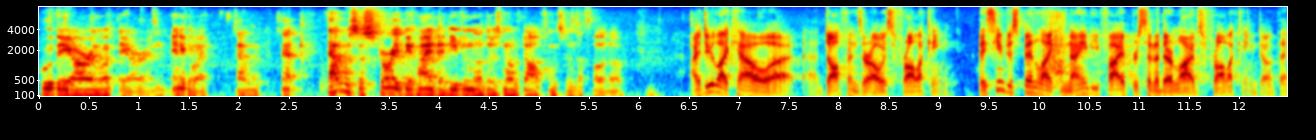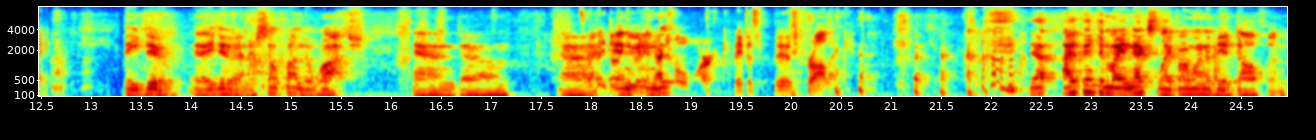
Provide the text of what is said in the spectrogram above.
who they are and what they are. And anyway, that was, that that was the story behind it, even though there's no dolphins in the photo. I do like how uh, dolphins are always frolicking. They seem to spend like 95% of their lives frolicking, don't they? They do. They do, and they're so fun to watch. And um, uh, So they don't and- do any actual work. They just they just frolic. yeah, I think in my next life I want to be a dolphin.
